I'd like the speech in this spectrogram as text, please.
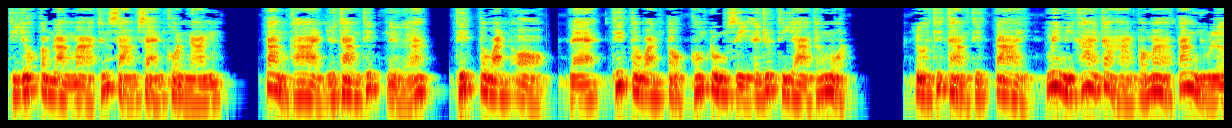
ที่ยกกำลังมาถึงสามแสนคนนั้น ตั้งค่ายอยู่ทางทิศเหนือ ทิศตะวันออก และทิศตะวันตกของกรุงศรีอยุธยาทั้งหมด โดยที่ทางทิศใต้ไม่มีค่ายทหารพม่าตั้งอยู่เล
